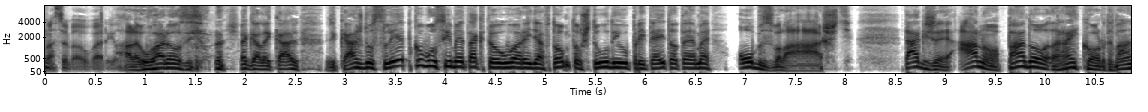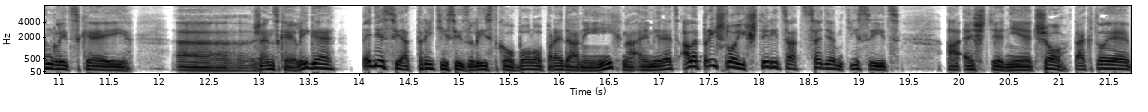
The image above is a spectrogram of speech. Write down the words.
na seba uvaril. Ale uvaril si, no však ale kaž, každú sliepku musíme takto uvariť a v tomto štúdiu pri tejto téme obzvlášť. Takže áno, padol rekord v anglickej e, ženskej lige. 53 tisíc lístkov bolo predaných na Emirates, ale prišlo ich 47 tisíc a ešte niečo. Tak to je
